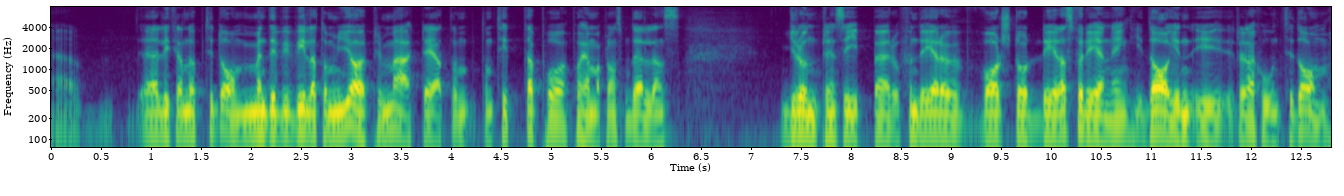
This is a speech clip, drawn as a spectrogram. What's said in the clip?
uh, är lite grann upp till dem. Men det vi vill att de gör primärt är att de, de tittar på, på hemmaplansmodellens grundprinciper och fundera över var står deras förening idag i, i relation till dem.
